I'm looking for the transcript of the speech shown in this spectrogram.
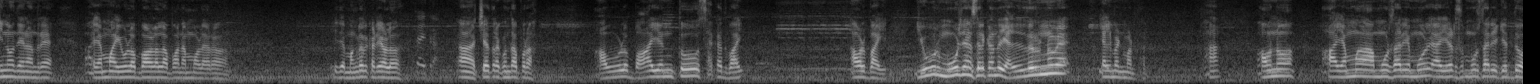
ಇನ್ನೊಂದೇನಂದರೆ ಆ ಅಮ್ಮ ಇವಳೊಬ್ಬ ಅವಳಲ್ಲಪ್ಪ ನಮ್ಮವಳು ಯಾರೋ ಇದೆ ಮಂಗಳೂರು ಕಡೆಯವಳು. ಹಾಂ ಕ್ಷೇತ್ರ ಕುಂದಾಪುರ. ಅವಳು ಬಾಯಂತೂ ಸಖತ್ ಬಾಯಿ. ಅವಳ ಬಾಯಿ. ಇವ್ರು ಮೂರು ಜನ ಸೇರ್ಕೊಂಡು ಎಲ್ಲರನ್ನೂ ಹೆಲ್ಮೆಟ್ ಮಾಡ್ತಾರೆ. ಹಾಂ ಅವನು, ಆ ಎಮ್ಮ ಮೂರು ಸಾರಿ, ಮೂರು ಎರಡು ಮೂರು ಸಾರಿ ಗೆದ್ದು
